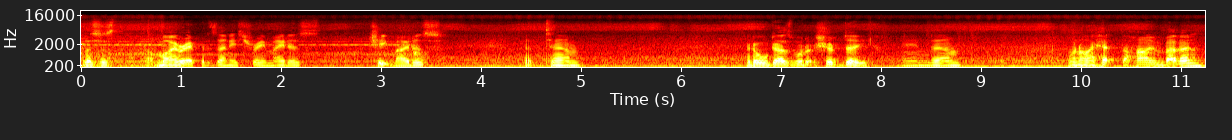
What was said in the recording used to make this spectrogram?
This is my Rapid is only three meters, cheap motors, but um, it all does what it should do. And um, when I hit the home button,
